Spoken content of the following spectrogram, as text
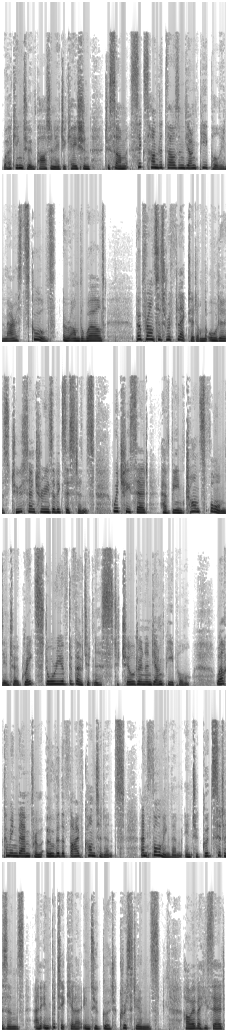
working to impart an education to some 600,000 young people in Marist schools around the world, Pope Francis reflected on the Order's two centuries of existence, which he said have been transformed into a great story of devotedness to children and young people, welcoming them from over the five continents and forming them into good citizens and in particular into good Christians. However, he said,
